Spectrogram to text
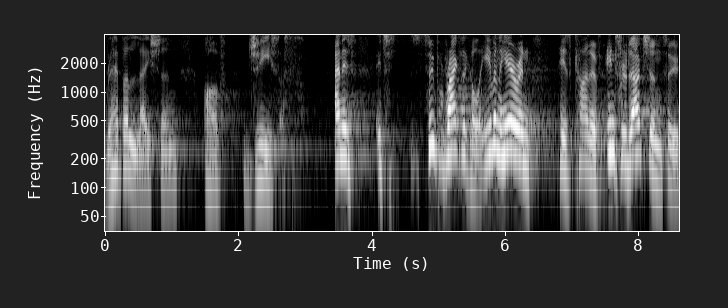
revelation of Jesus. And it's, it's super practical. Even here in his kind of introduction to,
